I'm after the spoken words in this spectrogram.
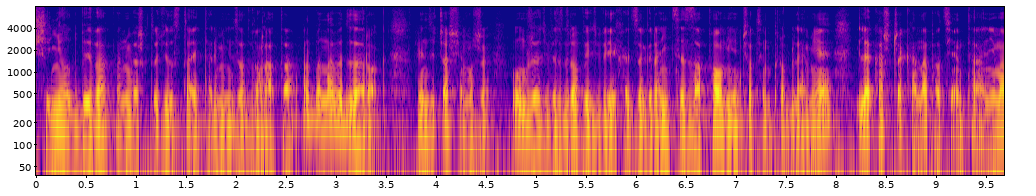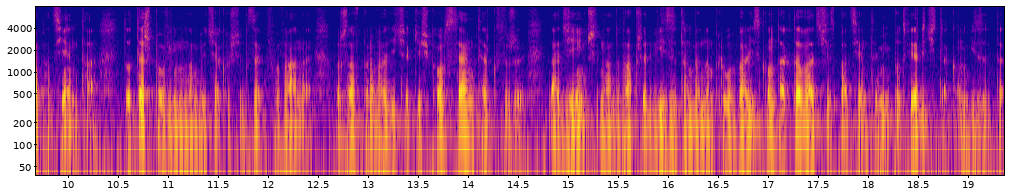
się nie odbywa, ponieważ ktoś dostaje termin za dwa lata albo nawet za rok. W międzyczasie może umrzeć, wyzdrowieć, wyjechać za granicę, zapomnieć o tym problemie i lekarz czeka na pacjenta, a nie ma pacjenta. To też powinno być jakoś egzekwowane. Można wprowadzić jakieś call center, którzy na dzień czy na dwa przed wizytą będą próbowali skontaktować się z pacjentem i potwierdzić taką wizytę.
